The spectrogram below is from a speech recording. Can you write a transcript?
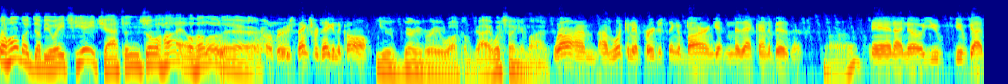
The home of WHCH, Athens, Ohio. Hello there. Hello, Bruce. Thanks for taking the call. You're very, very welcome, guy. What's on your mind? Well, I'm I'm looking at purchasing a bar and getting into that kind of business. All right. And I know you you've got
